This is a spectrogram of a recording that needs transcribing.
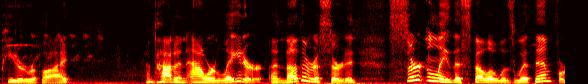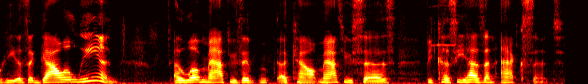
Peter replied. About an hour later, another asserted, Certainly this fellow was with him, for he is a Galilean. I love Matthew's account. Matthew says, Because he has an accent.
